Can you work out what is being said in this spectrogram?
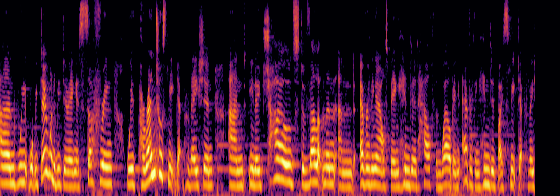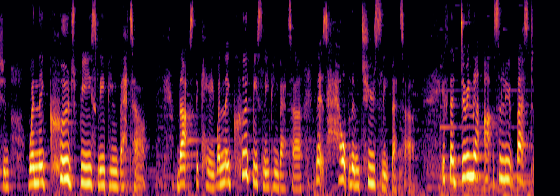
And we, what we don't want to be doing is suffering with parental sleep deprivation and you know child's development and everything else being hindered, health and well-being, everything hindered by sleep deprivation when they could be sleeping better. That's the key. When they could be sleeping better, let's help them to sleep better if they're doing their absolute best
